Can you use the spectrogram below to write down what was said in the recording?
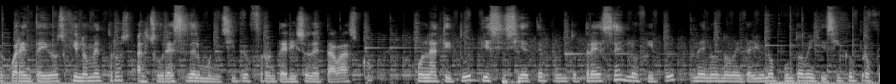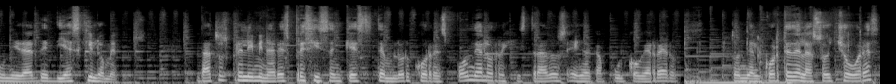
a 42 kilómetros al sureste del municipio fronterizo de Tabasco, con latitud 17.13, longitud menos 91.25 y profundidad de 10 kilómetros. Datos preliminares precisan que este temblor corresponde a los registrados en Acapulco Guerrero, donde al corte de las 8 horas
